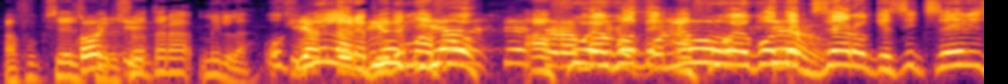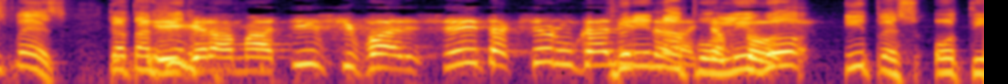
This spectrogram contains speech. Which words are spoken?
Αφού ξέρεις Όχι. περισσότερα, μίλα. Όχι, Για μίλα το ρε παιδί μου, αφού, 2004 αφού μόνο εγώ, που δεν- λέω, αφού εγώ δεν ξέρω. ξέρω και εσύ ξέρεις, πες. Οι Καταρχήν, γραμματείς και οι φαρισαίοι τα ξέρουν καλύτερα πριν από κι λίγο αυτός. είπες ότι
